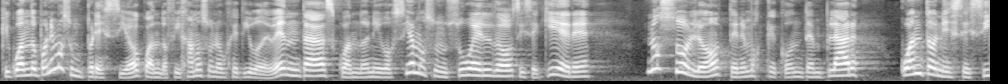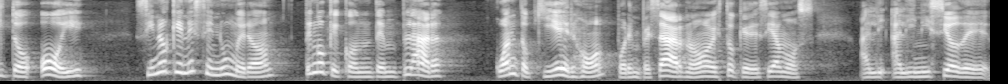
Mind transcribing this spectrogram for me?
Que cuando ponemos un precio, cuando fijamos un objetivo de ventas, cuando negociamos un sueldo, si se quiere, no solo tenemos que contemplar cuánto necesito hoy, sino que en ese número tengo que contemplar cuánto quiero, por empezar, ¿no? Esto que decíamos al, inicio de,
